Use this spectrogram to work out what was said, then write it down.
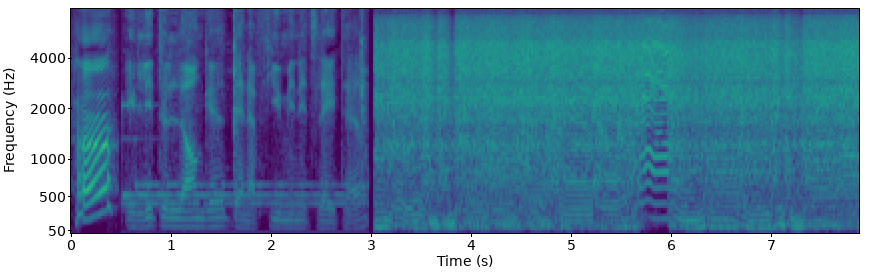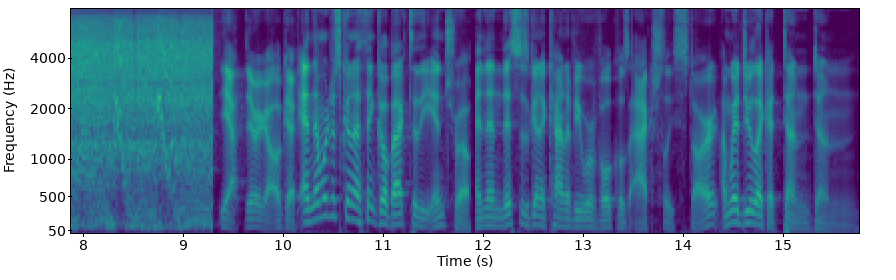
Huh? A little longer than a few minutes later. Yeah, there we go. Okay. And then we're just going to, I think, go back to the intro. And then this is going to kind of be where vocals actually start. I'm going to do like a dun dun,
